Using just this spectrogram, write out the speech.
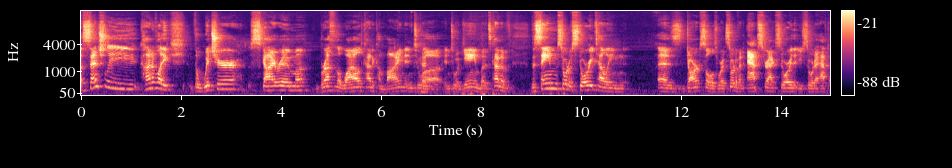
essentially kind of like The Witcher, Skyrim, Breath of the Wild, kind of combined into Okay. a into a game, but it's kind of the same sort of storytelling as Dark Souls, where it's sort of an abstract story that you sort of have to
